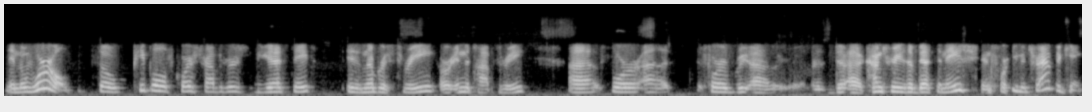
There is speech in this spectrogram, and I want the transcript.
in the world. So people, of course, traffickers, the United States is number three or in the top three. uh, for uh, for uh, uh, countries of destination for human trafficking.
